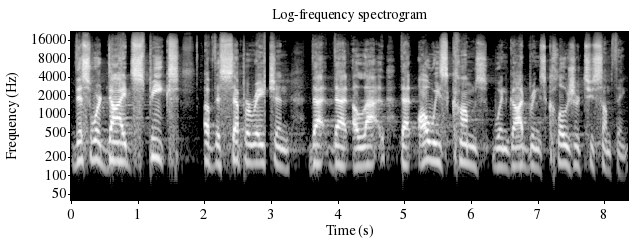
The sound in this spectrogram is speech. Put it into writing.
This word died speaks of the separation that, that, allow, that always comes when God brings closure to something.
